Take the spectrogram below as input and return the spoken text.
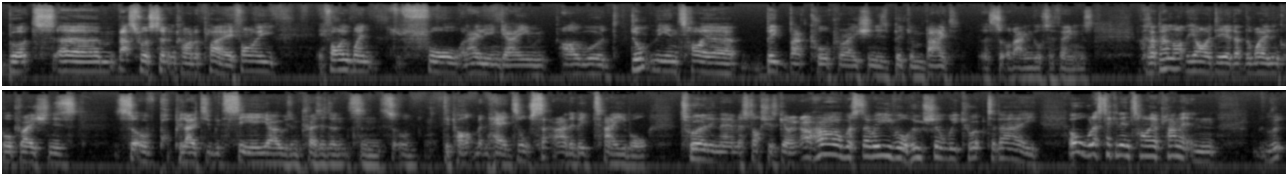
But um, that's for a certain kind of player. If I if I went for an alien game, I would dump the entire big bad corporation is big and bad uh, sort of angle to things because I don't like the idea that the Weyland Corporation is sort of populated with CEOs and presidents and sort of department heads all sat around a big table, twirling their moustaches, going, "Oh, we're so evil! Who shall we corrupt today? Oh, let's take an entire planet and re-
